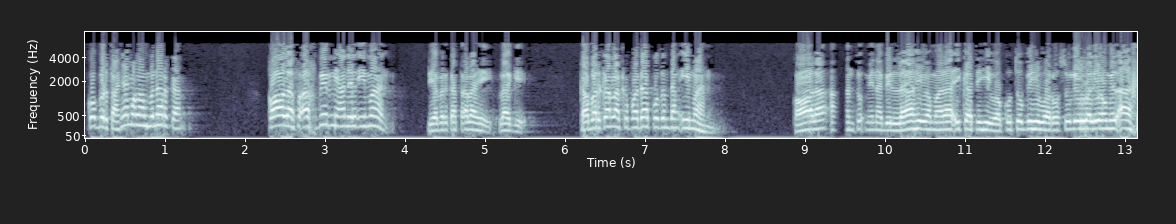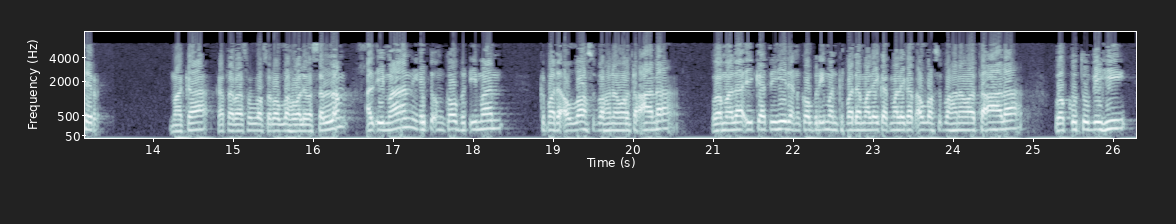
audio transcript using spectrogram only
Kok bertanya malah membenarkan? Qala fa akhbirni 'anil iman. Dia berkata lagi, lagi, kabarkanlah kepadaku tentang iman. Qala antuk minabillahi wa malaikatihi wa kutubihi wa rusulihi wal yaumil akhir. Maka kata Rasulullah sallallahu alaihi wasallam, al-iman yaitu engkau beriman kepada Allah Subhanahu wa taala wa malaikatihi dan engkau beriman kepada malaikat-malaikat Allah Subhanahu wa taala wa kutubihi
